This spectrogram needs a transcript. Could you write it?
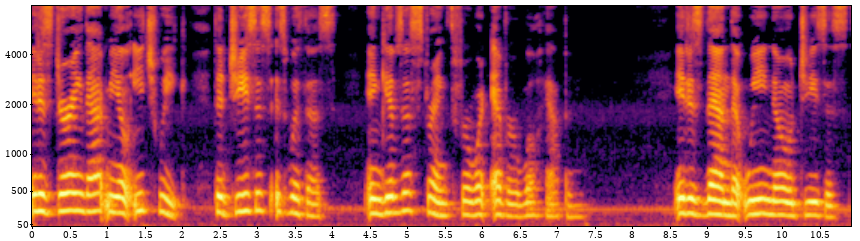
It is during that meal each week that Jesus is with us and gives us strength for whatever will happen. It is then that we know Jesus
